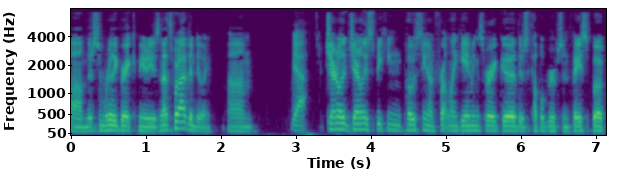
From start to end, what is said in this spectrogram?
Um, there's some really great communities, and that's what I've been doing. Um, yeah generally, generally speaking, posting on Frontline Gaming is very good. There's a couple groups in Facebook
